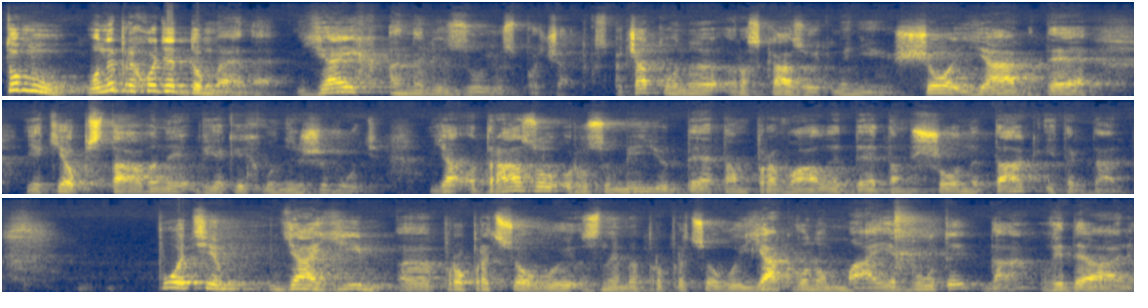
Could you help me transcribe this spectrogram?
Тому вони приходять до мене, я їх аналізую спочатку. Спочатку вони розказують мені, що, як, де, які обставини, в яких вони живуть. Я одразу розумію, де там провали, де там що не так і так далі. Потім я їм е, пропрацьовую з ними пропрацьовую, як воно має бути да, в ідеалі.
